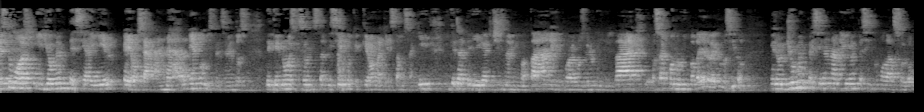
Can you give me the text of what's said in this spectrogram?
es too much, y yo me empecé a ir, pero, o sea, a Narnia con mis pensamientos, de que no es que se me están diciendo que qué onda, que estamos aquí, y qué tal que llega el chisme de mi papá, de que por ahí nos vieron en el bar, o sea, cuando mi papá ya lo había conocido. Pero yo me empecé a ir a Narnia, yo me empecé a incomodar solo,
